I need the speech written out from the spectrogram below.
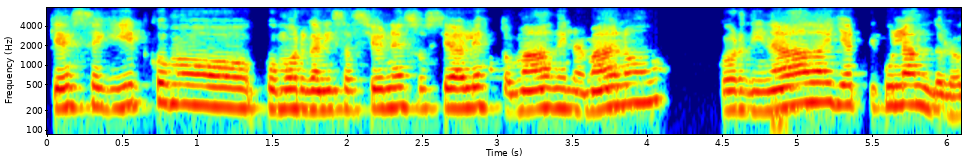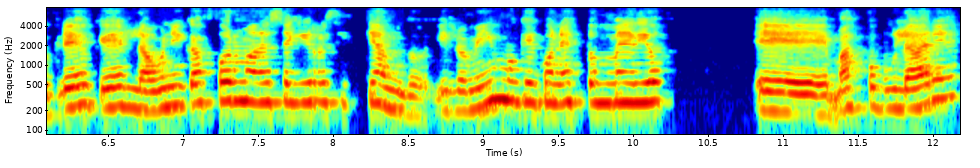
que es seguir como, como organizaciones sociales tomadas de la mano, coordinadas y articulándolo. Creo que es la única forma de seguir resistiendo. Y lo mismo que con estos medios eh, más populares,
